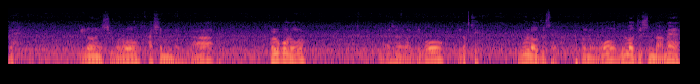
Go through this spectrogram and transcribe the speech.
네, 이런 식으로 하시면 됩니다. 골고루 하셔가지고 이렇게 눌러주세요. 손으로 눌러주신 다음에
